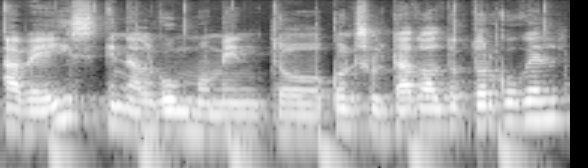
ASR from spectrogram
¿Habéis en algún momento consultado al doctor Google?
